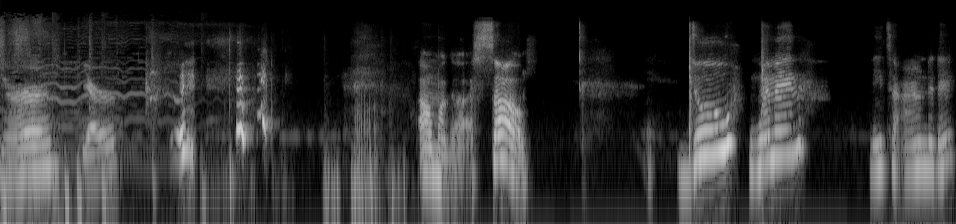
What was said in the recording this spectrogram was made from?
Yar? Yar. oh my gosh. So, do women need to earn the dick?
